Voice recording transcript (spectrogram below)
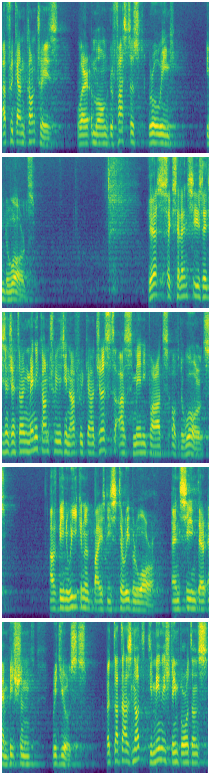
African countries were among the fastest growing in the world. Yes, Excellencies, ladies and gentlemen, many countries in Africa, just as many parts of the world, have been weakened by this terrible war and seen their ambition reduced. But that does not diminish the importance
